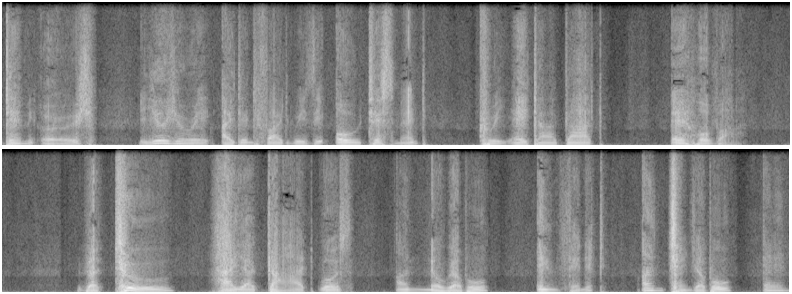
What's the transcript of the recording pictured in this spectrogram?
demiurge usually identified with the Old Testament Creator God Jehovah. The true higher God was unknowable, infinite, unchangeable, and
